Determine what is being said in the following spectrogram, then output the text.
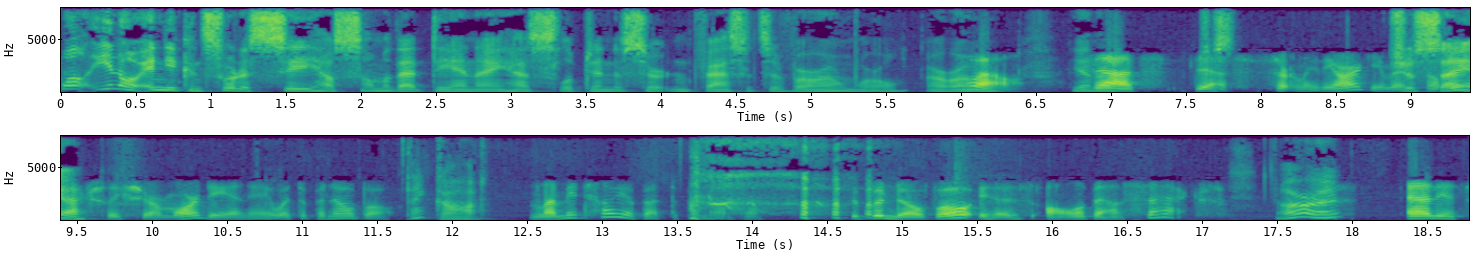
Well, you know, and you can sort of see how some of that DNA has slipped into certain facets of our own world. Our own. Well, you know. that's that's certainly the argument. just but saying. we actually share more DNA with the bonobo. Thank God. Let me tell you about the bonobo. the bonobo is all about sex, All right. and it's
